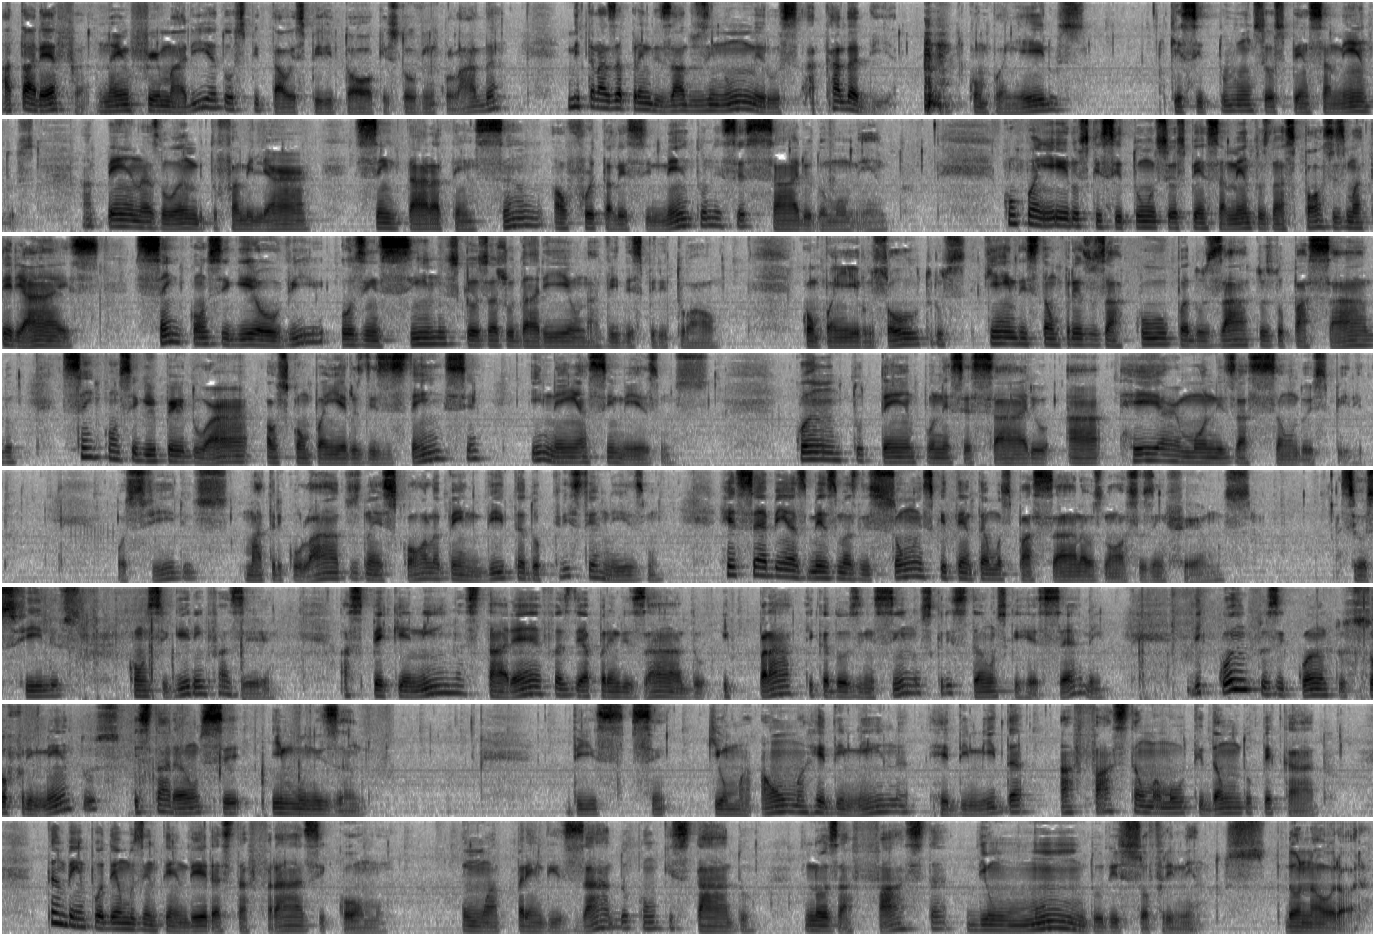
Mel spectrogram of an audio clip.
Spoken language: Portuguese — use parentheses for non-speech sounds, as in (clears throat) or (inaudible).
A tarefa na enfermaria do hospital espiritual que estou vinculada me traz aprendizados inúmeros a cada dia. (clears throat) Companheiros que situam seus pensamentos apenas no âmbito familiar, sem dar atenção ao fortalecimento necessário do momento. Companheiros que situam seus pensamentos nas posses materiais, sem conseguir ouvir os ensinos que os ajudariam na vida espiritual. Companheiros outros que ainda estão presos à culpa dos atos do passado, sem conseguir perdoar aos companheiros de existência e nem a si mesmos. Quanto tempo necessário à reharmonização do espírito? Os filhos, matriculados na escola bendita do cristianismo, recebem as mesmas lições que tentamos passar aos nossos enfermos. Seus filhos conseguirem fazer as pequeninas tarefas de aprendizado e prática dos ensinos cristãos que recebem, de quantos e quantos sofrimentos estarão se imunizando. Diz-se que uma alma redimina, redimida afasta uma multidão do pecado. Também podemos entender esta frase como um aprendizado conquistado nos afasta de um mundo de sofrimentos. Dona Aurora.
